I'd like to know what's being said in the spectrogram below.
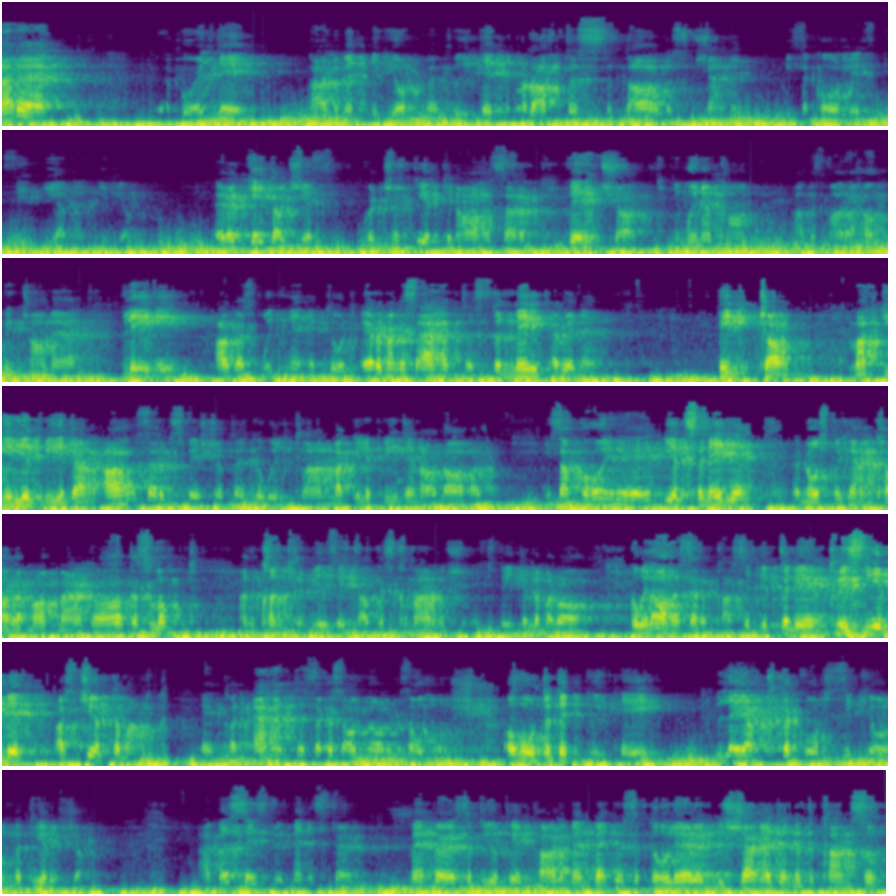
Ara buirde Parliament na Europa bhfuil den Oireachtas sa dálas Shannon is a cólis is é Iana Ilio. Ar an cétal sias chuir se tíircin áhas ar an bhéin seo i muineán agus mar a hagbig táme bléine agus muine ag túirt ar agus ahantas don méid a rinne Big Tom Mae gilydd bryd a ahas ar ymsbesiwn pe gywil clan, mae gilydd bryd yn o'r lohas. Is am gyhoer i i'r synidia, y nos mae hi'n cor a mot mag o agos lot yn country music agos cymarwys yn ysbyd yn lymar o gywil ahas ar ymcosod i'r gylir Crisli yn mynd os ti'r dymarc. Con ahantas agos onor agos olmwys o hwrt o dyn i gwyth hei leiach dy cwrs sicr na dyr eisiau. I must say the Minister, members of the European Parliament, members of the O'Leary, Shannon and of the Council,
